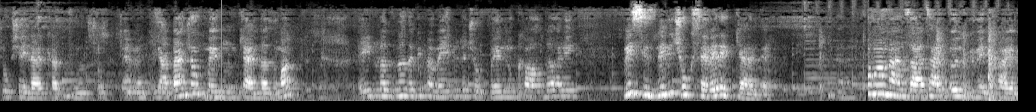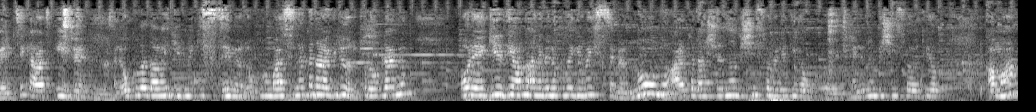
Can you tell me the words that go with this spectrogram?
Çok şeyler kattınız. Çok, evet. Yani ben çok memnunum kendi adıma. Eylül adına da bilmiyorum. Eylül de çok memnun kaldı. Hani ve sizleri çok severek geldi. Tamamen zaten özgüveni kaybettik. Artık iyice hani okula dahi girmek istemiyordu. Okulun başına kadar gidiyordu. Problem yok. Oraya girdiği anda anne ben okula girmek istemiyorum. Ne oldu? Arkadaşlarına bir şey söyledi yok. Öğretmenimin bir şey söyledi yok. Ama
